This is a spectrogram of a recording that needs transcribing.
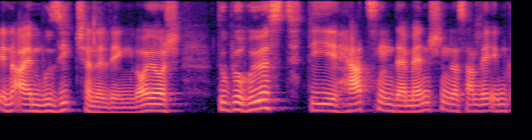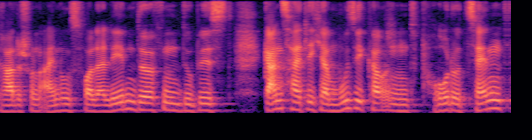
in einem Musik-Channeling. Loyosch Du berührst die Herzen der Menschen, das haben wir eben gerade schon eindrucksvoll erleben dürfen. Du bist ganzheitlicher Musiker und Produzent,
